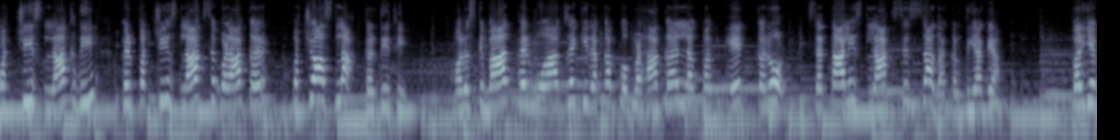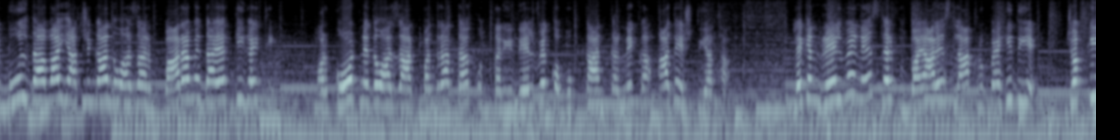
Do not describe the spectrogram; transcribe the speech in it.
25 लाख दी, फिर 25 लाख से बढ़ाकर 50 लाख कर दी थी। और उसके बाद फिर मुआवजे की रकम को बढ़ाकर लगभग एक करोड़ सैतालीस लाख से ज़्यादा कर दिया गया। पर यह मूल दावा याचिका 2012 में दायर की गई थी और कोर्ट ने 2015 तक उत्तरी रेलवे को भुगतान करने का आदेश दिया था। लेकिन रेलवे ने सिर्फ़ 42 लाख रुपए ही दिए, जबकि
